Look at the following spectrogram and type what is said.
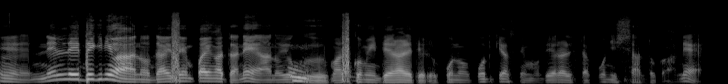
え年齢的にはあの大先輩方ね、あのようくマスコミに出られてる、このポッドキャストにも出られてた小西さんとかね、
